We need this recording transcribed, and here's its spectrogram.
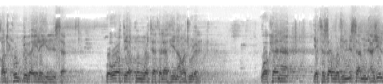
قد حبب إليه النساء وأعطي قوة ثلاثين رجلا وكان يتزوج النساء من أجل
